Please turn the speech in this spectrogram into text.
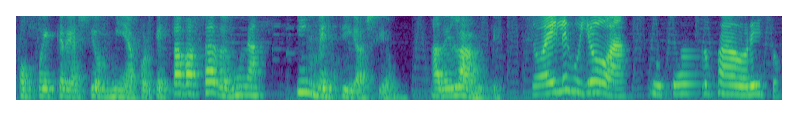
o fue creación mía, porque está basado en una investigación. Adelante. Joailes Ulloa. Autor favorito.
